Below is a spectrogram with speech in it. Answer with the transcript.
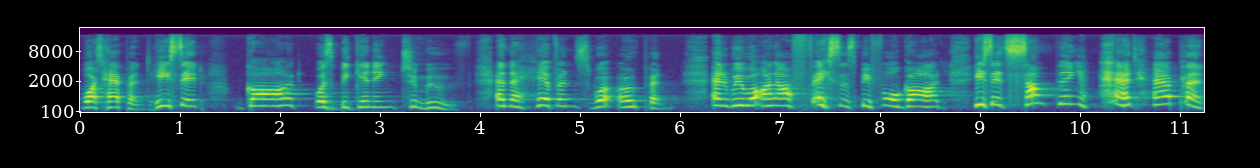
what happened. He said, God was beginning to move, and the heavens were open, and we were on our faces before God. He said, Something had happened.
